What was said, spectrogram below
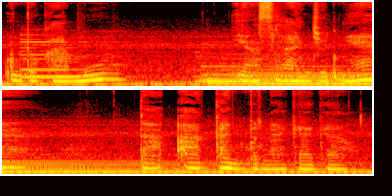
untuk kamu yang selanjutnya tak akan pernah gagal. thank you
